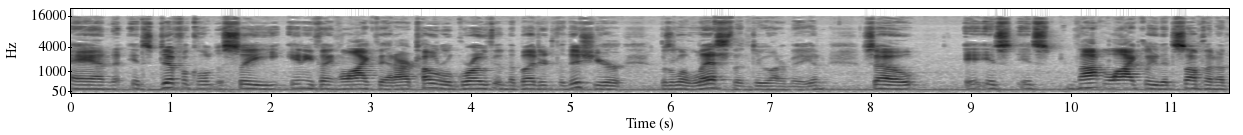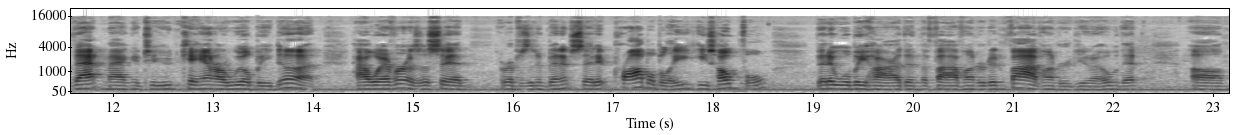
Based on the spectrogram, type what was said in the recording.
And it's difficult to see anything like that. Our total growth in the budget for this year was a little less than 200 million. So it's it's not likely that something of that magnitude can or will be done. However, as I said, Representative Bennett said it probably he's hopeful that it will be higher than the 500 and 500, you know, that um,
